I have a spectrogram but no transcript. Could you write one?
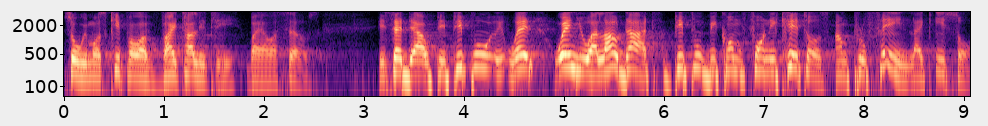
So we must keep our vitality by ourselves. He said there will be people, when, when you allow that, people become fornicators and profane like Esau.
